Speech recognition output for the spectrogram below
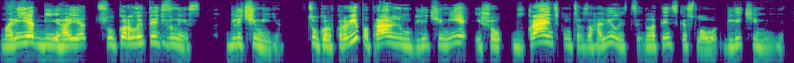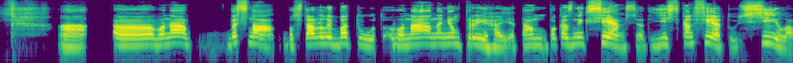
Марія бігає, цукор летить вниз. Глічемія. Цукор в крові по-правильному глічемія, і що в українському це взагалі латинське слово глічемія. А, е, вона весна, поставили батут, вона на ньому пригає, там показник 70, їсть конфету, сіла,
